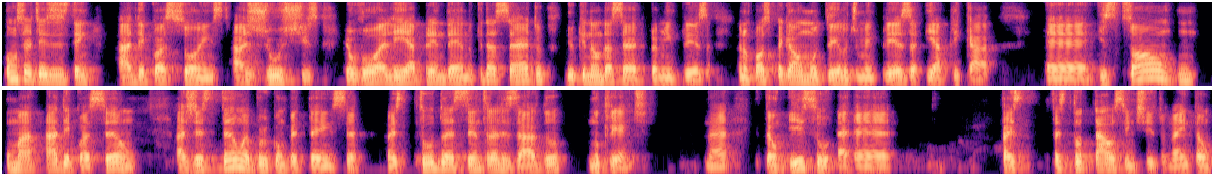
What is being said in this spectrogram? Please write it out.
com certeza existem adequações, ajustes. Eu vou ali aprendendo o que dá certo e o que não dá certo para minha empresa. Eu não posso pegar um modelo de uma empresa e aplicar. É, e só um, uma adequação, a gestão é por competência, mas tudo é centralizado no cliente, né? Então isso é, é faz faz total sentido, né? Então,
